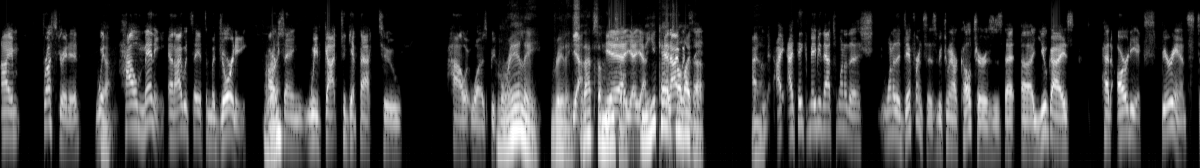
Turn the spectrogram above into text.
I'm frustrated with yeah. how many, and I would say it's a majority, really? are saying we've got to get back to how it was before. Really, really. Yeah. So that's unusual. Yeah, yeah, yeah. In the UK, and it's I not like that. Yeah. I, I think maybe that's one of the sh- one of the differences between our cultures is that uh, you guys had already experienced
